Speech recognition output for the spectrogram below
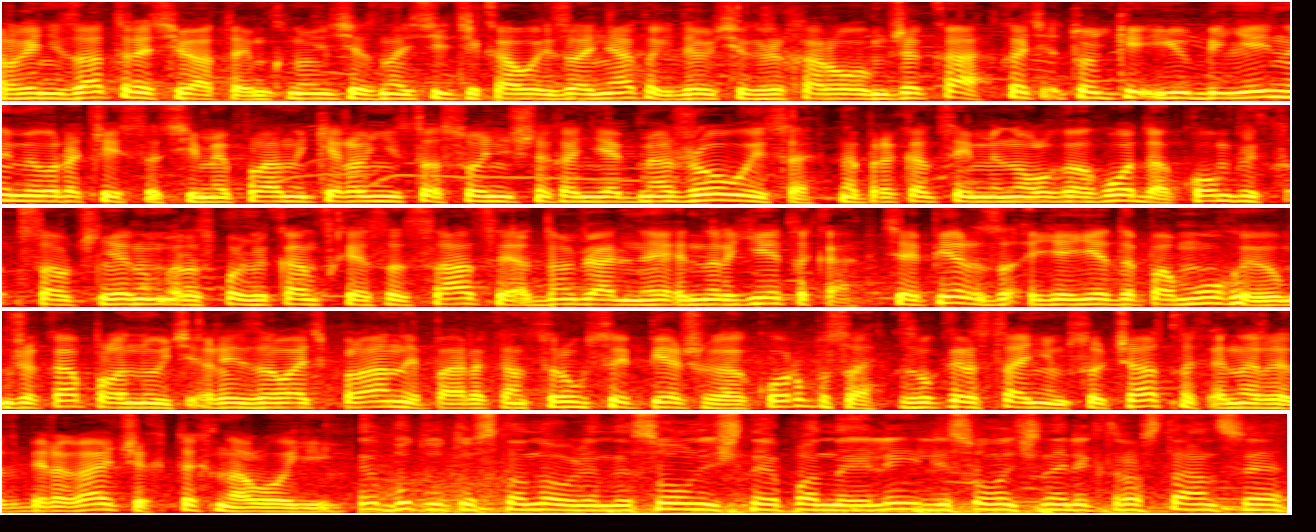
Арганізатары свята імкнуліся знайсці цікавы занятак для ўсіх жыхароў МЖК. Хоць толькі юбілейнымі ўрачыстасцямі планы кіраўніцтва сонечнага не абмяжоўваюцца. Напрыканцы мінулага года комплекс стаў членам рэспубліканскай асацыяцыі аднаўляльная энергетыка. Цяпер з яе дапамогай у МЖК плануюць рэалізаваць планы па рэканструкцыі першага корпуса з выкарыстаннем сучасных энергазберагаючых тэхналогій. Будут установлены солнечные панели или солнечная электростанция,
